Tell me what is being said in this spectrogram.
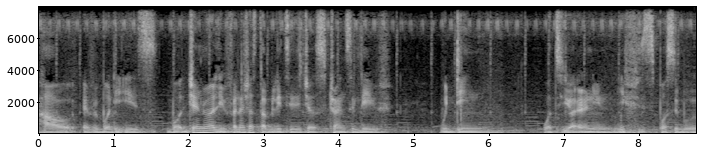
how everybody is. But generally, financial stability is just trying to live within what you're earning, if it's possible.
